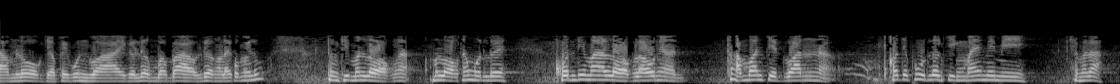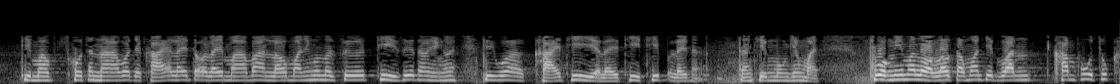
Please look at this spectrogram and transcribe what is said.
ตามโลก อย่าไปวุ่นวายกับเรื่องบ้าๆเรื่องอะไรก็ไม่รู้ตรงที่มันหลอกอะ มันหลอกทั้งหมดเลย คนที่มาหลอกเราเนี่ยสามวันเจ็ดวันอะ เขาจะพูดเรื่องจริงไหมไม่มีใช่ไหมล่ะที่มาโฆษณาว่าจะขายอะไรต่ออะไรมาบ้านเรามาอย่างนั้นมาซื้อที่ซื้อทางอย่างไงที่ว่าขายที่อะไรที่ทิพอะไรนะ่ะ ทางเชียงมงเชียงใหม่ พวกนี้มาหลอกเราสามวันเจ็ดวันคำพูดทุกค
